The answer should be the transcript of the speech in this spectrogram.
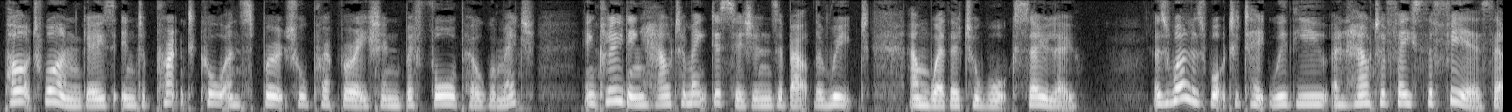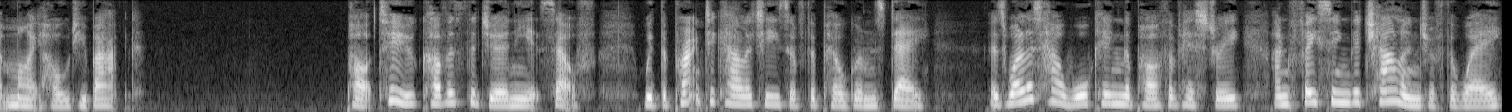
Part 1 goes into practical and spiritual preparation before pilgrimage, including how to make decisions about the route and whether to walk solo, as well as what to take with you and how to face the fears that might hold you back. Part 2 covers the journey itself, with the practicalities of the pilgrim's day as well as how walking the path of history and facing the challenge of the way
